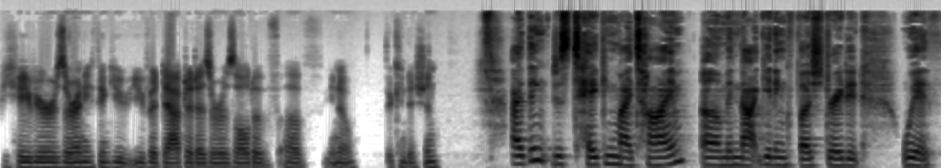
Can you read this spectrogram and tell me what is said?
behaviors or anything you, you've adapted as a result of of you know the condition? I think just taking my time um, and not getting frustrated with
